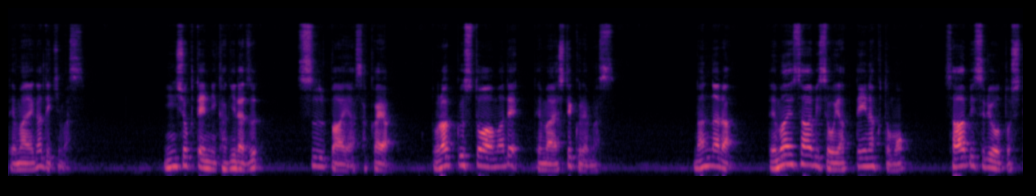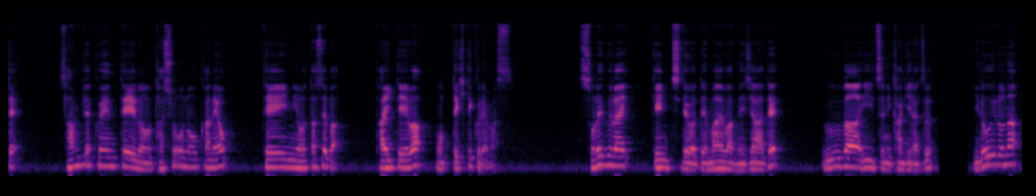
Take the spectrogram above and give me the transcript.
出前ができます。飲食店に限らず、スーパーや酒屋、ドラッグストアまで出前してくれます。なんなら出前サービスをやっていなくとも、サービス料として300円程度の多少のお金を店員に渡せば大抵は持ってきてくれます。それぐらい現地では出前はメジャーで、UberEats に限らずいろいろな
